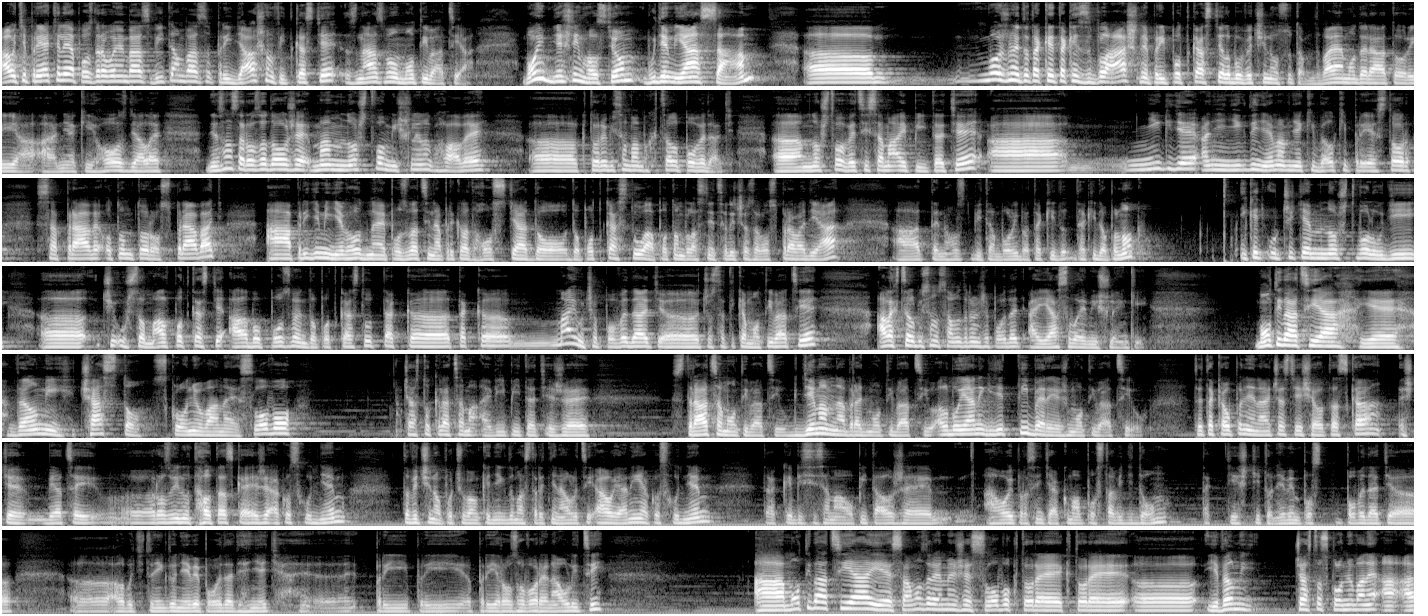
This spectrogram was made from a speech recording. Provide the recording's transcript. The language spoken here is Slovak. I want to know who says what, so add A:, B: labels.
A: Ahojte priatelia, pozdravujem vás, vítam vás pri ďalšom fitcaste s názvom Motivácia. Mojím dnešným hostom budem ja sám. Uh, možno je to také, také zvláštne pri podcaste, lebo väčšinou sú tam dvaja moderátori a, a nejaký host, ale dnes som sa rozhodol, že mám množstvo myšlienok v hlave, uh, ktoré by som vám chcel povedať. Uh, množstvo vecí sa ma aj pýtate a nikde ani nikdy nemám nejaký veľký priestor sa práve o tomto rozprávať a príde mi nevhodné pozvať si napríklad hostia do, do podcastu a potom vlastne celý čas rozprávať ja a ten host by tam bol iba taký, taký doplnok. I keď určite množstvo ľudí, eh, či už som mal v podcaste alebo pozvem do podcastu, tak, eh, tak eh, majú čo povedať, čo sa týka motivácie. Ale chcel by som samozrejme že povedať aj ja svoje myšlienky. Motivácia je veľmi často skloňované slovo. Častokrát sa ma aj vypýtate, že stráca motiváciu. Kde mám nabrať motiváciu? Alebo Jany, kde ty berieš motiváciu? To je taká úplne najčastejšia otázka. Ešte viacej e, rozvinutá otázka je, že ako schudnem. To väčšinou počúvam, keď niekto ma stretne na ulici. Ahoj Jany, ako schudnem? Tak keby si sa ma opýtal, že ahoj, prosím ťa, ako mám postaviť dom, tak tiež ti to neviem povedať, eh, eh, alebo ti to niekto nevie povedať hneď eh, pri, pri, pri rozhovore na ulici. A motivácia je samozrejme, že slovo, ktoré, ktoré je veľmi často skloňované a, a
